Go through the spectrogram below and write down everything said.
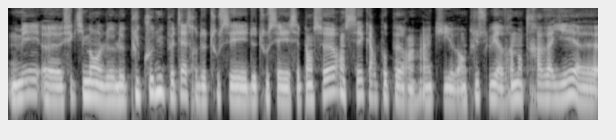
mais euh, effectivement, le, le, plus connu peut-être de tous ces de tous ces, ces penseurs, c'est Karl Popper, hein, qui en plus lui a vraiment travaillé euh,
